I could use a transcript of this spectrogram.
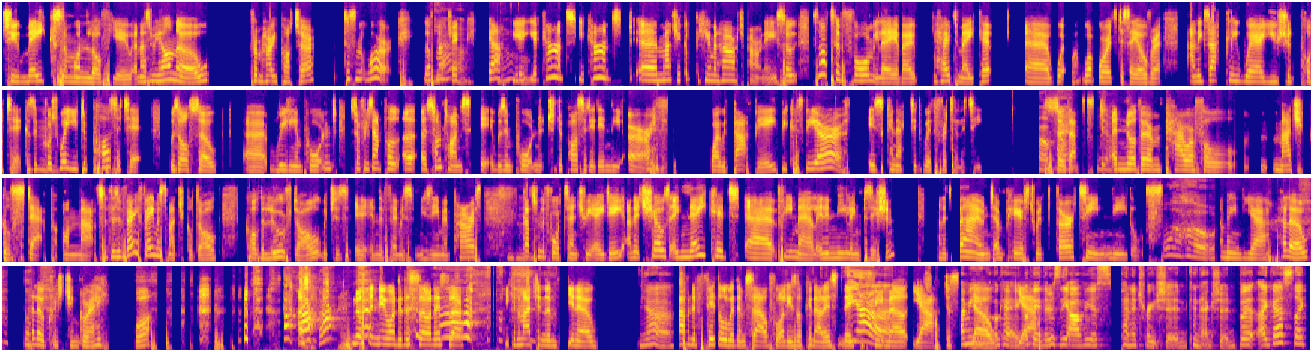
to make someone love you. And as we all mm-hmm. know from Harry Potter, doesn't work. Love yeah, magic. Yeah, no. you, you can't you can't uh, magic up the human heart apparently. So it's lots of formulae about how to make it, uh, what what words to say over it, and exactly where you should put it. Because of mm. course, where you deposit it was also uh, really important. So, for example, uh, uh, sometimes it, it was important to deposit it in the earth. Why would that be? Because the earth is connected with fertility. Okay. So that's yeah. another powerful magical step on that. So there's a very famous magical doll called the Louvre doll, which is in the famous museum in Paris. Mm-hmm. That's from the fourth century AD, and it shows a naked uh, female in a kneeling position. And it's bound and pierced with 13 needles. Whoa. I mean, yeah. Hello. Hello, Christian Grey. What? Nothing new under the sun, is there? You can imagine them, you know, yeah. Having a fiddle with himself while he's looking at his naked yeah. female. Yeah, just I mean, no. okay, yeah. okay, there's the obvious penetration connection, but I guess like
